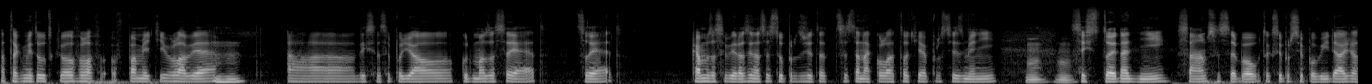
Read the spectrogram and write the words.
A tak mi to utkvělo v, hlav, v paměti v hlavě Mhm. a když jsem se podíval, kud má zase jet, co jet, kam zase vyrazit na cestu, protože ta cesta na kole to tě prostě změní. Hm, hm. Jsi 101 dní sám se sebou, tak si prostě povídáš a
